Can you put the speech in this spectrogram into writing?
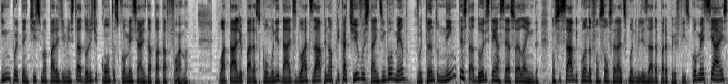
importantíssima para administradores de contas comerciais da plataforma. O atalho para as comunidades do WhatsApp no aplicativo está em desenvolvimento, portanto, nem testadores têm acesso a ela ainda. Não se sabe quando a função será disponibilizada para perfis comerciais,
